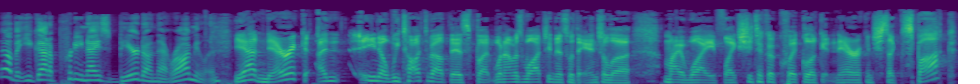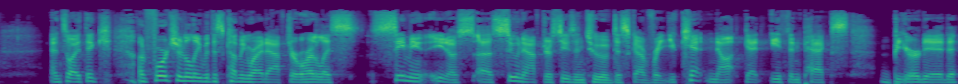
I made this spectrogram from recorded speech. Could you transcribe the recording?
No, but you got a pretty nice beard on that Romulan. Yeah, Narek, and you know, we talked about this, but when I was watching this with Angela, my wife, like she took a quick look at Narek and she's like, Spock? And so I think, unfortunately, with this coming right after, or at least seeming, you know, uh, soon after season two of Discovery, you can't not get Ethan Peck's bearded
